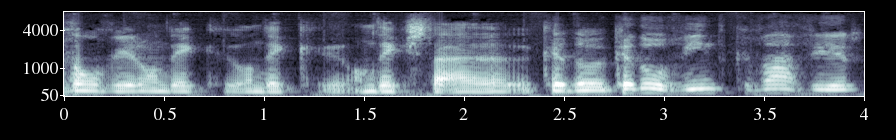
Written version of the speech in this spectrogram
vão ver onde é que onde é que onde é que está cada, cada ouvinte que vá ver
